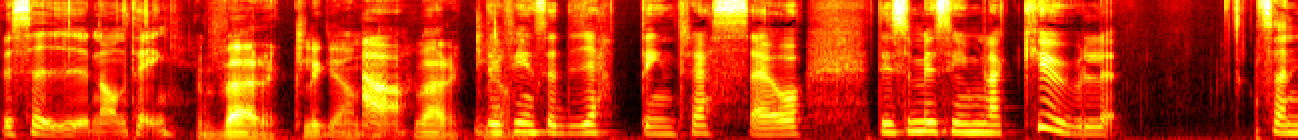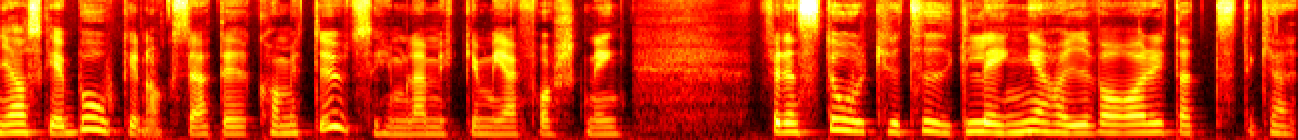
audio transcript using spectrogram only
Det säger ju någonting. Verkligen, ja, verkligen. Det finns ett jätteintresse och det som är så himla kul sen jag skrev boken också att det har kommit ut så himla mycket mer forskning för en stor kritik länge har ju varit att kan,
